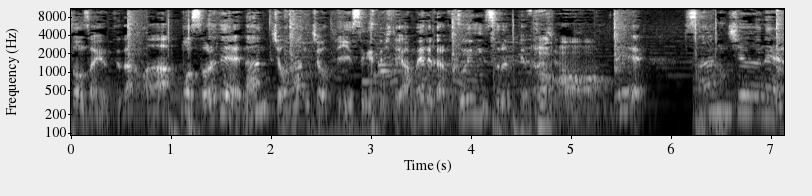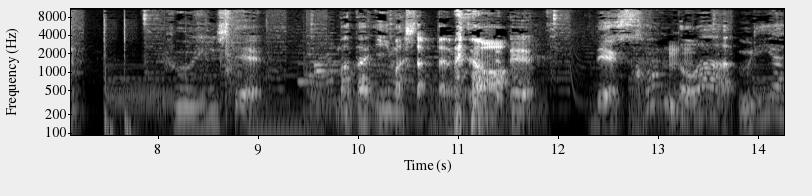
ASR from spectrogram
孫さん言ってたのは、もうそれで何兆何兆って言い過ぎる人辞めるから封印するって言ったんですよ。で、30年封印して、また言いましたみたいなこと言ってて。で、今度は売上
